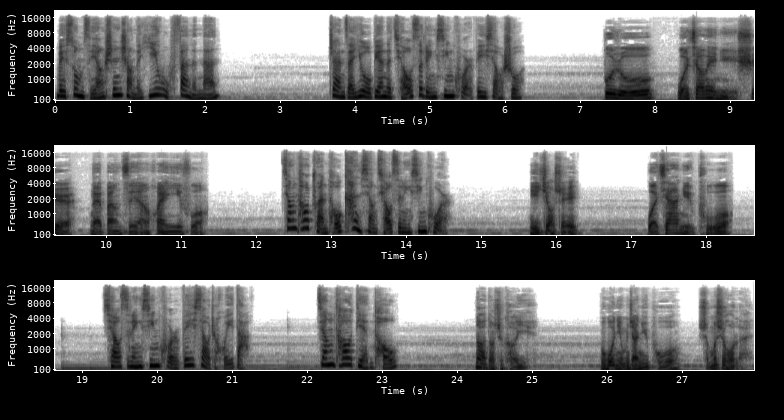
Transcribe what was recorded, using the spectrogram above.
为宋子阳身上的衣物犯了难。站在右边的乔司令辛库尔微笑说：“不如我叫位女士来帮子阳换衣服。”江涛转头看向乔司令辛库尔：“你叫谁？”我家女仆，乔斯林辛库尔微笑着回答。江涛点头：“那倒是可以，不过你们家女仆什么时候来？”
